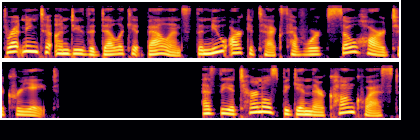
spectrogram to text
threatening to undo the delicate balance the new architects have worked so hard to create. As the Eternals begin their conquest,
